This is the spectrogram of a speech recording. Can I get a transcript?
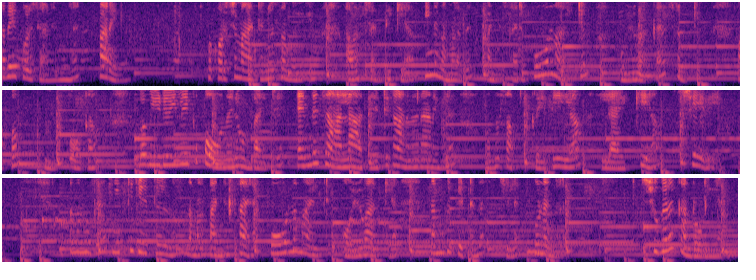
അവയെക്കുറിച്ചാണ് ഞാൻ പറയുന്നത്. അപ്പോൾ കുറച്ച് മാറ്റങ്ങൾ സംഭവിക്കും. അവ ശ്രദ്ധിക്കുക. പിന്നെ നമ്മളത് പഞ്ചസാര പൂർണമായിട്ടും ഒഴിവാക്കാൻ ശ്രമിക്കും. അപ്പം നമുക്ക് പോകാം. അപ്പോൾ വീഡിയോയിലേക്ക് പോകുന്നതിന് മുമ്പായിട്ട് എന്റെ ചാനൽ ആദ്യമായിട്ട് കാണുന്നവരാണെങ്കിൽ ഒന്ന് സബ്സ്ക്രൈബ് ചെയ്യുക ലൈക്ക് ചെയ്യുക ഷെയർ ചെയ്യുക. അപ്പോൾ നമുക്ക് നിത്യജീവിതത്തിൽ നിന്നും നമ്മൾ പഞ്ചസാര പൂർണമായിട്ട് ഒഴിവാക്കിയാൽ നമുക്ക് കിട്ടുന്ന ചില ഗുണങ്ങൾ. ഷുഗർ കൺട്രോളിംഗ് ആണ്.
